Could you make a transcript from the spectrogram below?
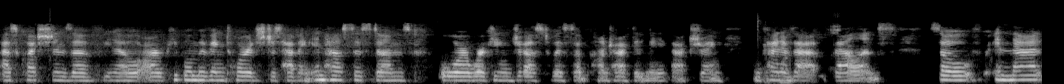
ask questions of, you know, are people moving towards just having in-house systems or working just with subcontracted manufacturing and kind of that balance. So in that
